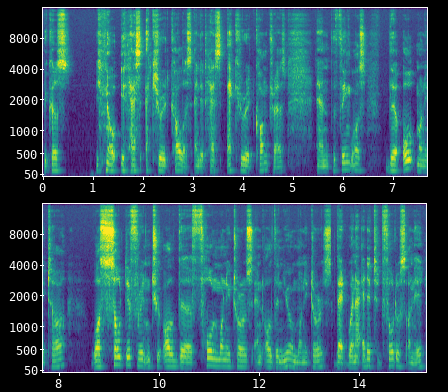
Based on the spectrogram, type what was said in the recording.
because, you know, it has accurate colors and it has accurate contrast. And the thing was, the old monitor was so different to all the phone monitors and all the newer monitors that when I edited photos on it,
